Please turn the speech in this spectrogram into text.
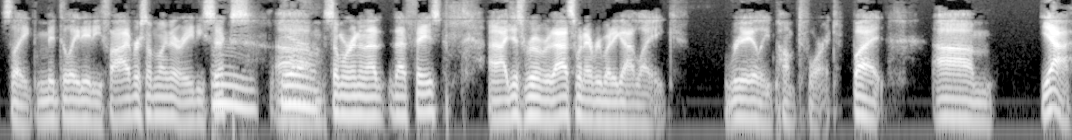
it's like mid to late 85 or something like that, or 86, Mm, yeah. um, somewhere in that, that phase. And I just remember that's when everybody got like really pumped for it. But, um, yeah,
